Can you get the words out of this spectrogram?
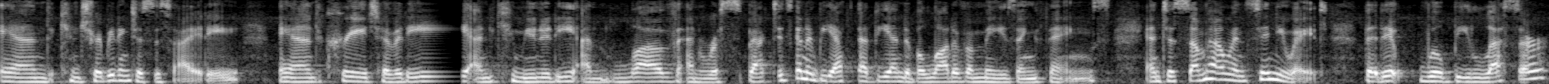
and contributing to society and creativity and community and love and respect. It's going to be at the end of a lot of amazing things. And to somehow insinuate that it will be lesser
